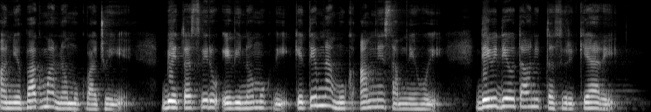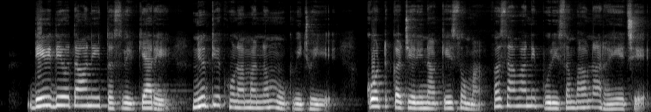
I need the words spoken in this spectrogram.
અન્ય ભાગમાં ન મૂકવા જોઈએ. બે તસવીરો એવી ન મૂકવી કે તેમના મુખ આમને સામને હોય. દેવી દેવતાઓની તસવીર ક્યારે? દેવી દેવતાઓની તસવીર ક્યારે નૃત્ય ખૂણામાં ન મૂકવી જોઈએ. કોર્ટ કચેરીના કેસોમાં ફસાવાની પૂરી સંભાવના રહે છે.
